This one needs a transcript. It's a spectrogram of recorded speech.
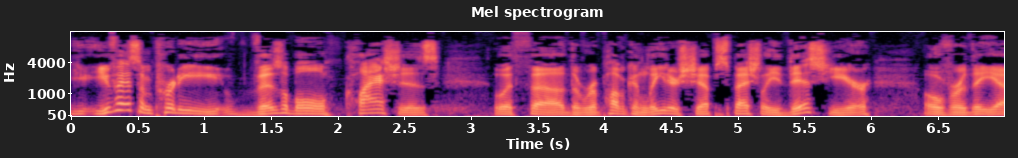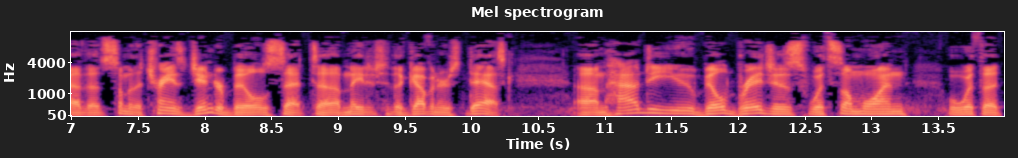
you've had some pretty visible clashes with uh, the Republican leadership, especially this year over the, uh, the some of the transgender bills that uh, made it to the governor's desk. Um, how do you build bridges with someone with a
